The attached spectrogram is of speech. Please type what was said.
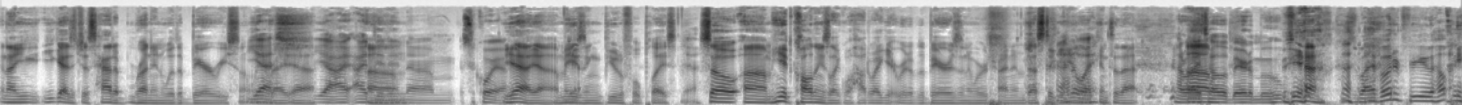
And I, you, you guys just had a run in with a bear recently, yes, right? Yeah, yeah, I, I did in um, Sequoia. yeah, yeah, amazing, beautiful place. Yeah. So um, he had called and he's like, "Well, how do I get rid of the bears?" And we were trying to investigate and do I- into that. How do I Um, tell the bear to move? Yeah. This is why I voted for you. Help me.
